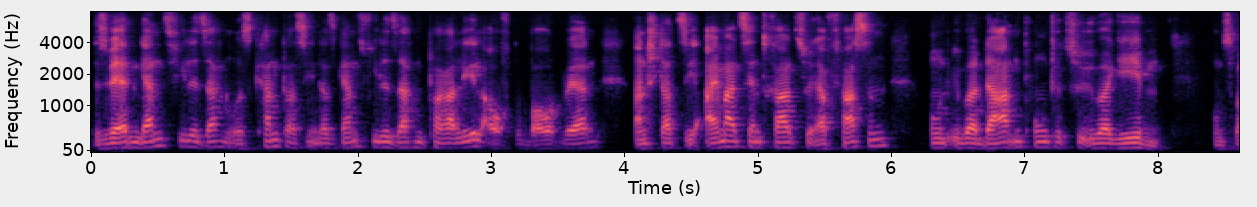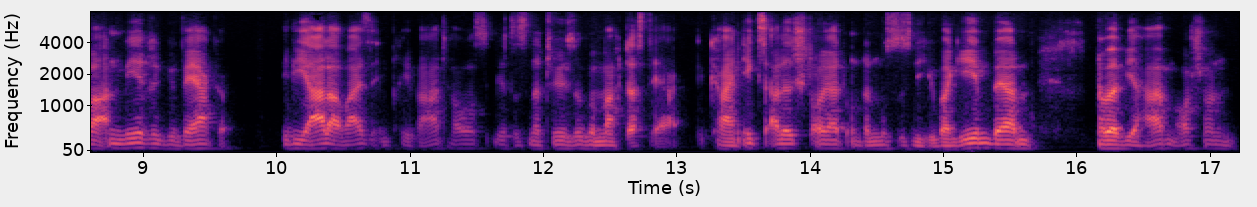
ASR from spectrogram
Es werden ganz viele Sachen, oder es kann passieren, dass ganz viele Sachen parallel aufgebaut werden, anstatt sie einmal zentral zu erfassen und über Datenpunkte zu übergeben. Und zwar an mehrere Gewerke. Idealerweise im Privathaus wird es natürlich so gemacht, dass der KNX alles steuert und dann muss es nicht übergeben werden. Aber wir haben auch schon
